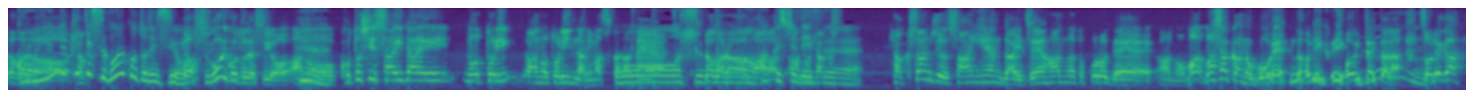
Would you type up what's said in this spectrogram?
だから、5円抜きってすごいことですいや、よ。すごいことですよ。あの、ええ今年最大の鳥、あの鳥になりますからね。おー、すごい。だからまあ拍手です。あの133円台前半のところで、あの、ま、まさかの5円の利食い置いといたら、うんそれが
